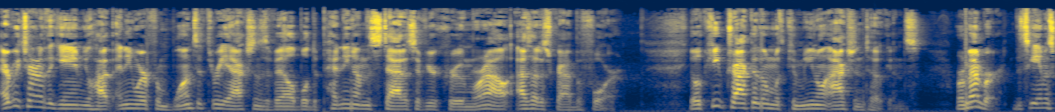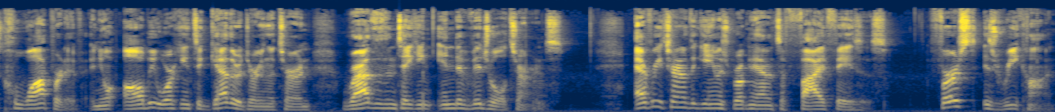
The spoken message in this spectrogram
Every turn of the game, you'll have anywhere from one to three actions available depending on the status of your crew and morale, as I described before. You'll keep track of them with communal action tokens. Remember, this game is cooperative, and you'll all be working together during the turn rather than taking individual turns. Every turn of the game is broken down into five phases. First is recon.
